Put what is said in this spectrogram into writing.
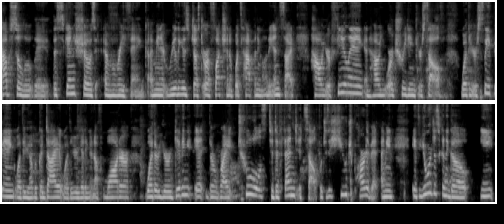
Absolutely. The skin shows everything. I mean, it really is just a reflection of what's happening on the inside, how you're feeling and how you are treating yourself, whether you're sleeping, whether you have a good diet, whether you're getting enough water, whether you're giving it the right tools to defend itself, which is a huge part of it. I mean, if you were just going to go eat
